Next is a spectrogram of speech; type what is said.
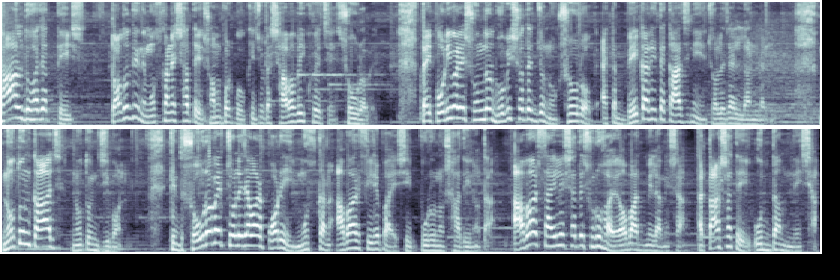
সাল দু হাজার তেইশ, ততদিনে মুস্কানের সাথে সম্পর্ক কিছুটা স্বাভাবিক হয়েছে সৌরভের। তাই পরিবারের সুন্দর ভবিষ্যতের জন্য সৌরভ একটা বেকারিতে কাজ নিয়ে চলে যায় লন্ডনে। নতুন কাজ, নতুন জীবন। কিন্তু সৌরভের চলে যাওয়ার পরেই মুস্কান আবার ফিরে পায় সেই পুরনো স্বাধীনতা। আবার সাহিলের সাথে শুরু হয় অবাধ মেলামেশা আর তার সাথে উদ্দাম নেশা।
